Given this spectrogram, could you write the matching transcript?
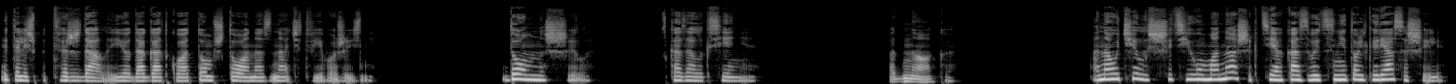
Это лишь подтверждало ее догадку о том, что она значит в его жизни. «Дом нашила», — сказала Ксения. «Однако...» Она училась шитью у монашек, те, оказывается, не только рясы шили.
